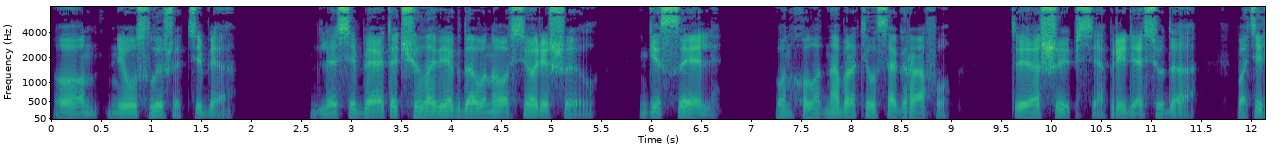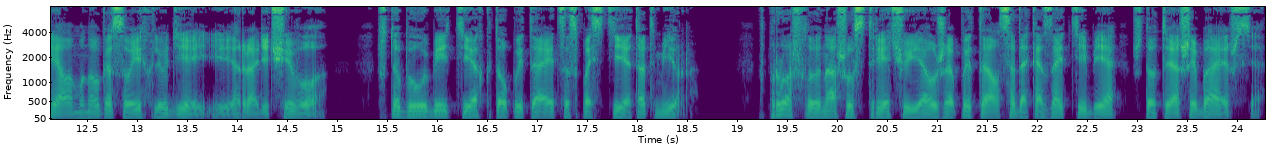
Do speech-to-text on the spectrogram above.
Он не услышит тебя. Для себя этот человек давно все решил. Гисель, Он холодно обратился к графу. «Ты ошибся, придя сюда. Потерял много своих людей, и ради чего? Чтобы убить тех, кто пытается спасти этот мир? В прошлую нашу встречу я уже пытался доказать тебе, что ты ошибаешься.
